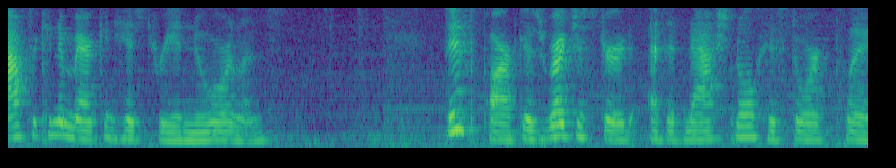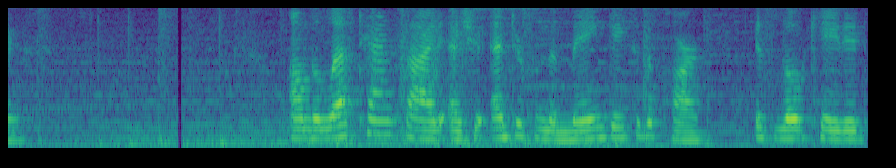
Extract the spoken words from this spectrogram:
African American history in New Orleans. This park is registered as a National Historic Place. On the left hand side, as you enter from the main gates of the park, is located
